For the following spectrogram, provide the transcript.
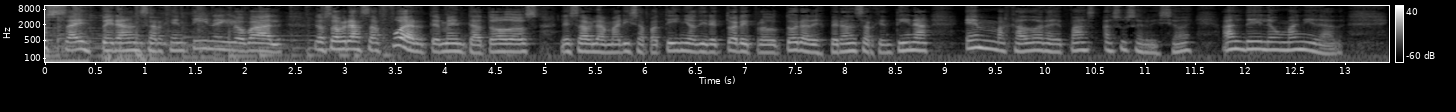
A Esperanza Argentina y Global. Los abraza fuertemente a todos. Les habla Marisa Patiño, directora y productora de Esperanza Argentina, embajadora de paz a su servicio, ¿eh? al de la humanidad.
